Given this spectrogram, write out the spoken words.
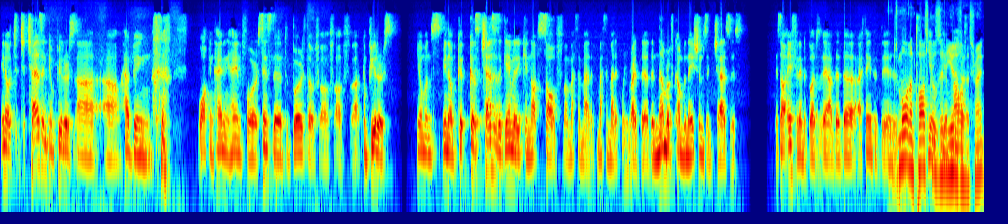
You know, ch- chess and computers uh, uh have been walking hand in hand for since the, the birth of of, of uh, computers humans, you know, because chess is a game that you cannot solve uh, mathematic, mathematically, right? The the number of combinations in chess is it's not infinite, but yeah, the, the I think that the, there's more than particles the, in the, universe, right?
